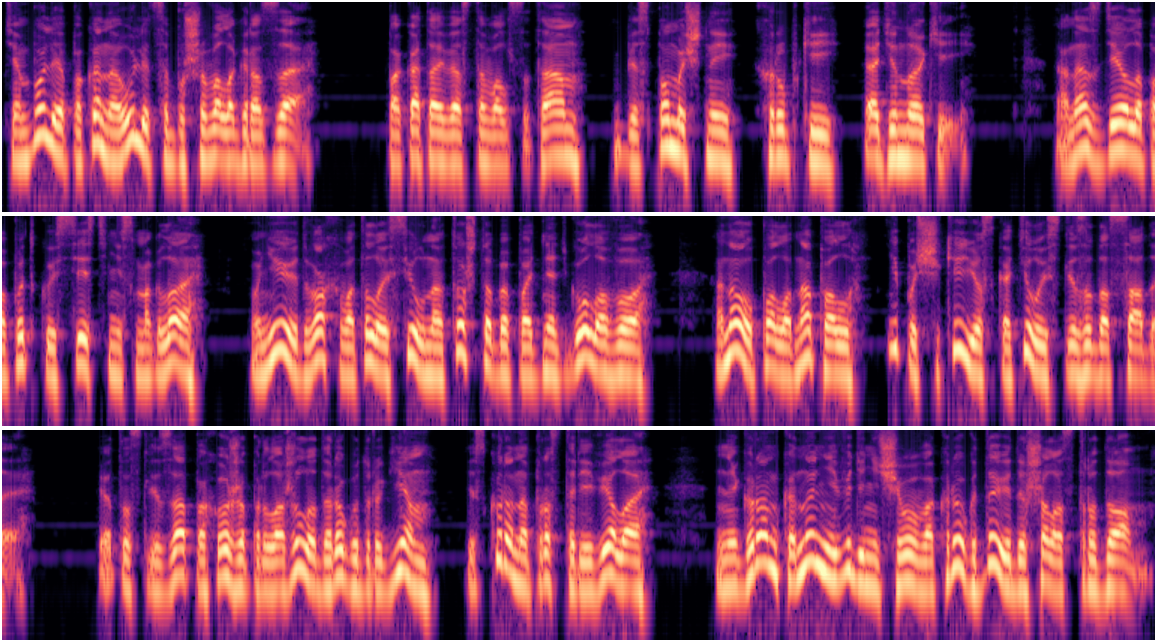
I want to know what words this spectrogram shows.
тем более пока на улице бушевала гроза пока Тави оставался там, беспомощный, хрупкий, одинокий. Она сделала попытку сесть и не смогла, у нее едва хватало сил на то, чтобы поднять голову. Она упала на пол, и по щеке ее скатилась слеза досады. Эта слеза, похоже, проложила дорогу другим, и скоро она просто ревела, негромко, но не видя ничего вокруг, да и дышала с трудом.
